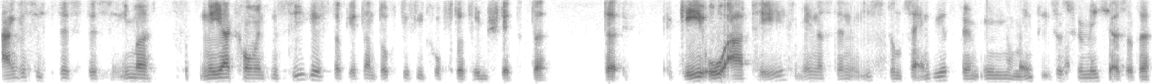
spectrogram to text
Angesichts des, des immer näher kommenden Sieges, da geht dann doch diesen Kopf da drüben steht, der, der GOAT, wenn es denn ist und sein wird. Im Moment ist es für mich also der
